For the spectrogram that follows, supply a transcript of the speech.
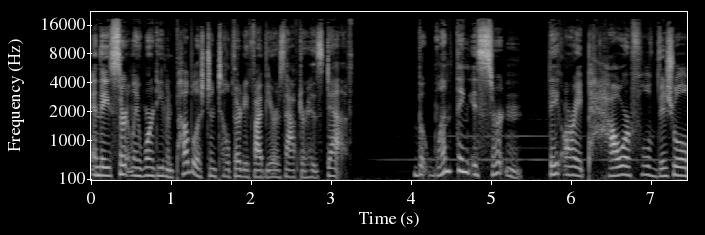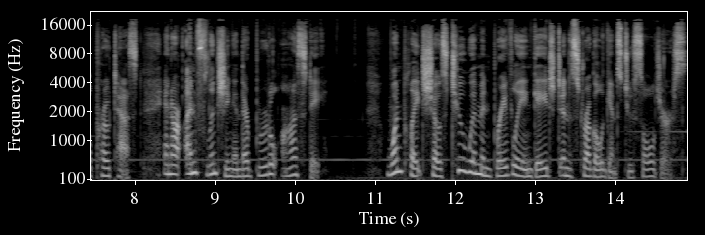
and they certainly weren't even published until 35 years after his death. But one thing is certain they are a powerful visual protest and are unflinching in their brutal honesty. One plate shows two women bravely engaged in a struggle against two soldiers.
